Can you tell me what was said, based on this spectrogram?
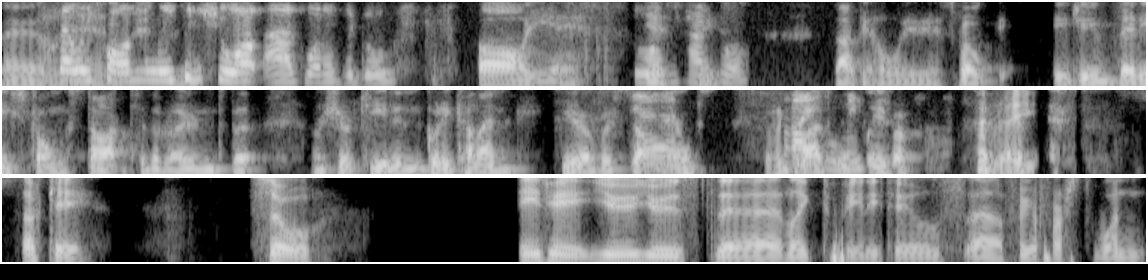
Uh, Oh, Billy yes. Connolly can show up as one of the ghosts. oh yes, So yes, please. That'd be hilarious. Well, AJ, very strong start to the round, but I'm sure Kieran going to come in here with something Yeah. else with a Finally. Glasgow flavour. right. Okay. So, AJ, you used the like fairy tales uh, for your first one,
